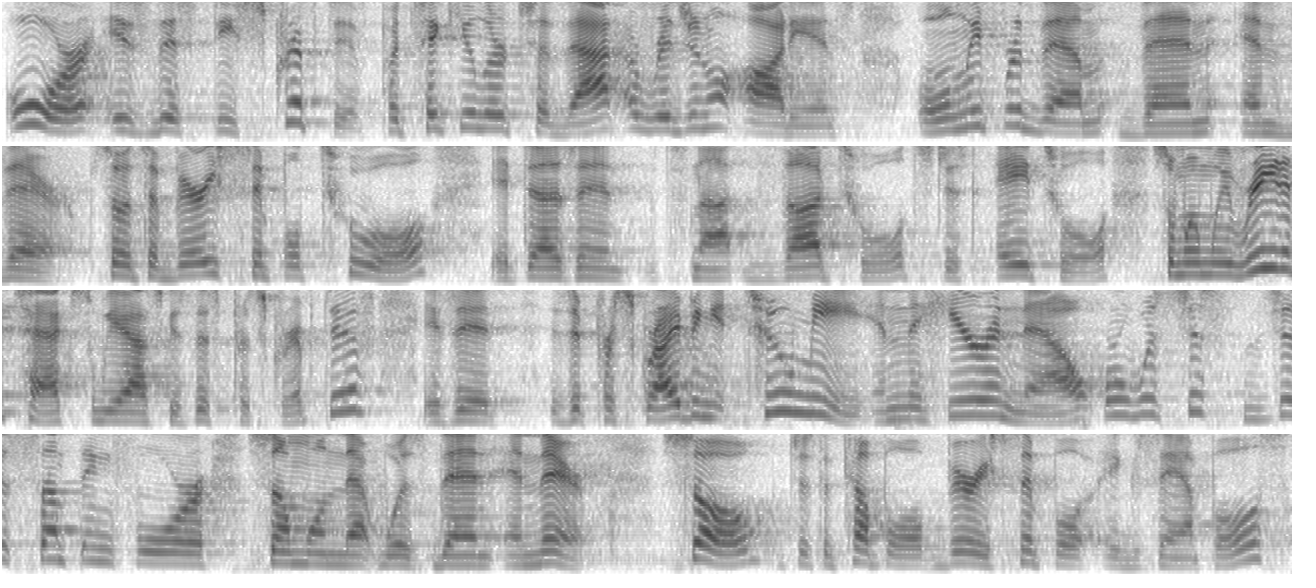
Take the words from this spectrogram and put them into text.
Or is this descriptive, particular to that original audience, only for them then and there? So it's a very simple tool. It doesn't, it's not the tool, it's just a tool. So when we read a text, we ask, is this prescriptive? Is it is it prescribing it to me in the here and now, or was just just something for someone that was then and there? So, just a couple very simple examples.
